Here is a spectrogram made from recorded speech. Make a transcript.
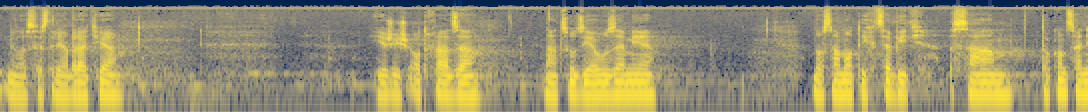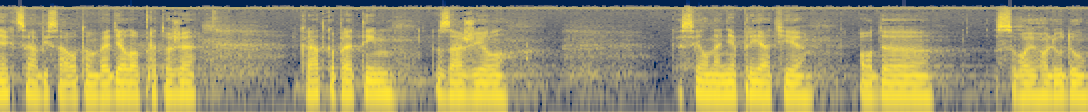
Milé sestry a bratia, Ježiš odchádza na cudzie územie, do samoty chce byť sám, dokonca nechce, aby sa o tom vedelo, pretože krátko predtým zažil silné neprijatie od e, svojho ľudu,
